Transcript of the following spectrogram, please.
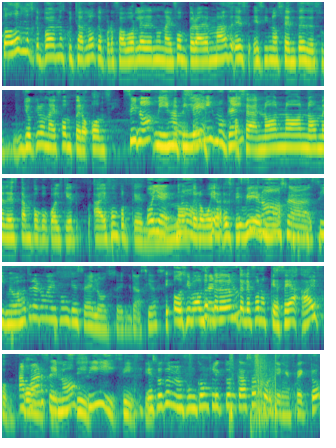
todos los que puedan escucharlo, que por favor le den un iPhone, pero además es, es inocente de su... Yo quiero un iPhone, pero 11. Si no, mi hija pidió Sí, el mismo, ¿ok? O sea, no, no, no me des tampoco cualquier iPhone porque Oye, no, no, te lo voy a recibir. Sí, no, ¿no? o sea, si me vas a traer un iPhone que sea el 11, gracias. Sí, o si vamos a Con tener cariño. un teléfono que sea iPhone. Aparte, 11. ¿no? Sí, Sí. sí, sí. Eso también fue un conflicto en casa porque en efecto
